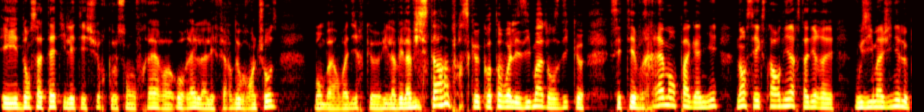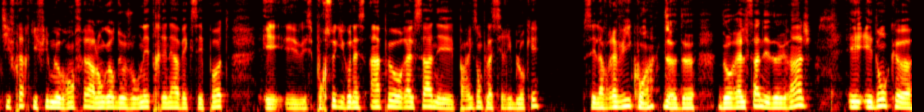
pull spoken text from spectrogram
Et dans sa tête, il était sûr que son frère euh, Aurel allait faire de grandes choses. Bon ben on va dire qu'il avait la vista hein, parce que quand on voit les images, on se dit que c'était vraiment pas gagné. Non, c'est extraordinaire, c'est-à-dire euh, vous imaginez le petit frère qui filme le grand frère à longueur de journée traîner avec ses potes et, pour ceux qui connaissent un peu Orelsan et par exemple la série Bloquée, c'est la vraie vie quoi hein, de d'Orelsan et de Gringe et, donc euh,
